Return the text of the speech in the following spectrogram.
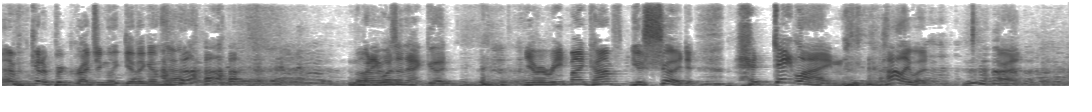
I'm kind of begrudgingly giving him that. but he wasn't that good. You ever read Mein Kampf? You should. Dateline, Hollywood. All right.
